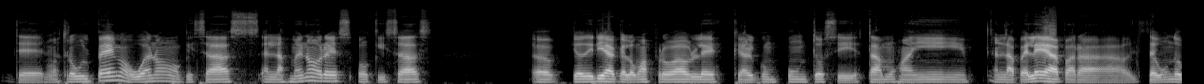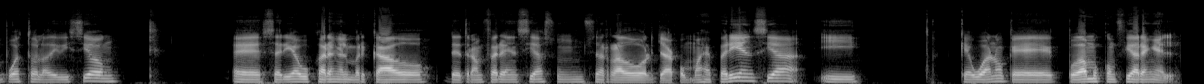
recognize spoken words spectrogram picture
de nuestro bullpen o bueno, quizás en las menores o quizás eh, yo diría que lo más probable es que algún punto, si estamos ahí en la pelea para el segundo puesto de la división, eh, sería buscar en el mercado de transferencias un cerrador ya con más experiencia y que bueno que podamos confiar en él.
